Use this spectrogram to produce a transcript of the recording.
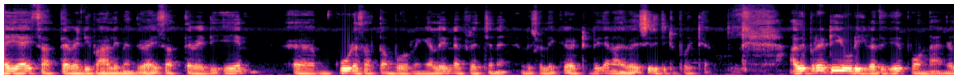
ஐ ஐ சத்த வெடி பாலிமெந்து ஐ சத்த வெடி ஏன் கூட சத்தம் போடுறீங்க இல்லை என்ன பிரச்சனை என்று சொல்லி கேட்டுட்டு ஜனாதிபதி சிரிச்சிட்டு போயிட்டார். அது பிறகு டீ குடிக்கிறதுக்கு போனாங்க.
